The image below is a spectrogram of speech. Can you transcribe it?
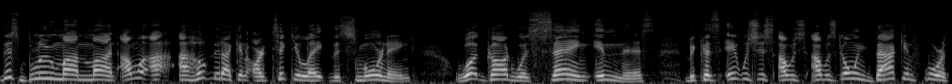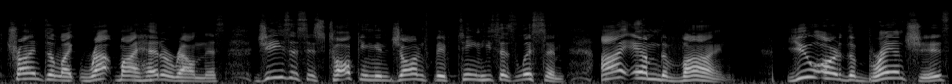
This blew my mind. I, want, I, I hope that I can articulate this morning what God was saying in this because it was just I was I was going back and forth trying to like wrap my head around this. Jesus is talking in John 15. He says, "Listen, I am the vine. You are the branches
